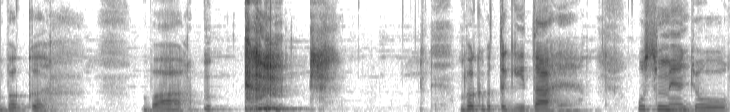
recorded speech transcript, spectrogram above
भग भगवत गीता है, उसमें जो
